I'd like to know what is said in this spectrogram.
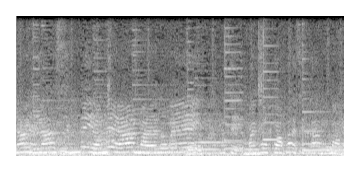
嚟啦嚟啦，食咩有咩啊？买啦喂，我哋买个挂花食下五万蚊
